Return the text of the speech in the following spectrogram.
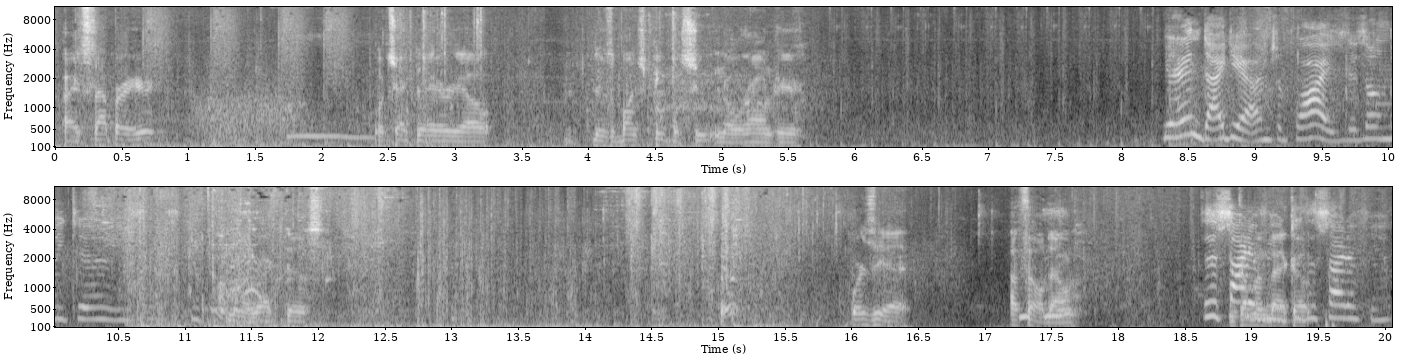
Alright, stop right here. We'll check the area out. There's a bunch of people shooting around here. You didn't die yet. I'm surprised. There's only two people. I'm gonna wreck this. Where's he at? I fell mm-hmm. down. To the side coming of you. back To up. the side of you.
